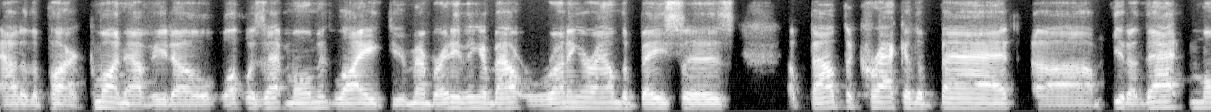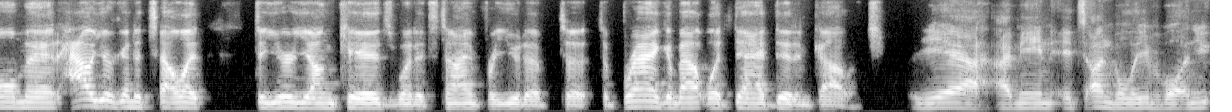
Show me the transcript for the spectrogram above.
out of the park. Come on now, Vito. What was that moment like? Do you remember anything about running around the bases? about the crack of the bat, uh, you know, that moment, how you're going to tell it to your young kids when it's time for you to, to, to brag about what dad did in college. Yeah, I mean it's unbelievable, and you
